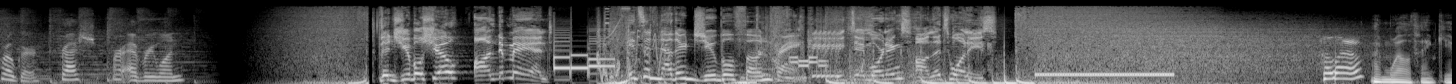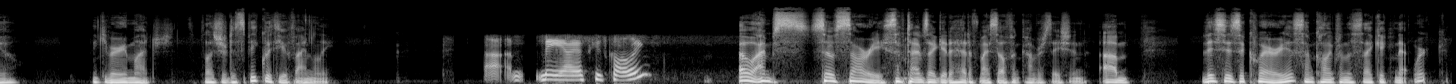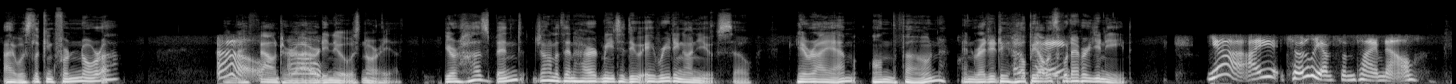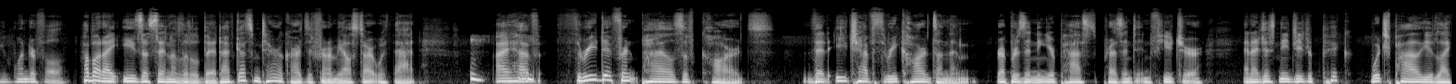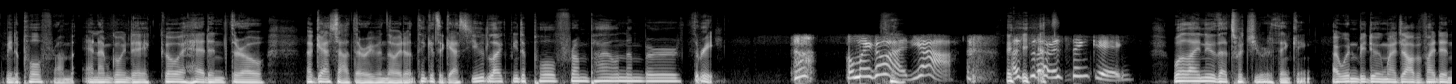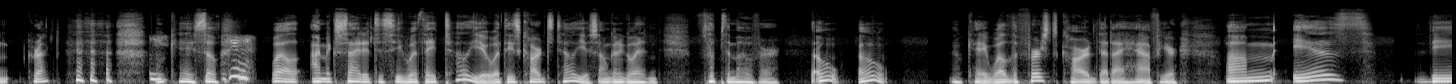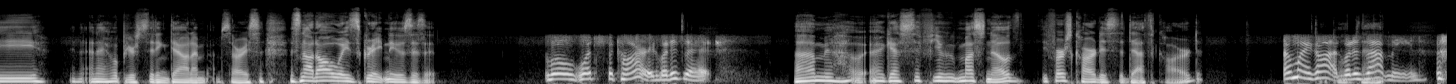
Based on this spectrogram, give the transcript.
Kroger, fresh for everyone. The Jubal Show on demand. It's another Jubal phone prank. Weekday mornings on the 20s. Hello. I'm well, thank you. Thank you very much. It's a pleasure to speak with you finally. Um, may I ask who's calling? Oh, I'm so sorry. Sometimes I get ahead of myself in conversation. Um, this is Aquarius. I'm calling from the Psychic Network. I was looking for Nora, Oh, and I oh, found her. I oh. already knew it was Nora. Yes. Your husband, Jonathan, hired me to do a reading on you. So here I am on the phone and ready to help you out with whatever you need. Yeah, I totally have some time now. Okay, wonderful. How about I ease us in a little bit? I've got some tarot cards in front of me. I'll start with that. Mm. I have three different piles of cards that each have three cards on them representing your past, present, and future. And I just need you to pick which pile you'd like me to pull from. And I'm going to go ahead and throw a guess out there, even though I don't think it's a guess. You'd like me to pull from pile number three. Oh my God, yeah. That's what I was thinking. Well, I knew that's what you were thinking. I wouldn't be doing my job if I didn't, correct? okay, so, well, I'm excited to see what they tell you, what these cards tell you. So I'm going to go ahead and flip them over. Oh, oh. Okay, well, the first card that I have here um, is the, and, and I hope you're sitting down. I'm, I'm sorry. It's, not always great news, is it? Well, what's the card? What is it? Um, I guess if you must know, the first card is the death card. Oh my God, what does that. that mean?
